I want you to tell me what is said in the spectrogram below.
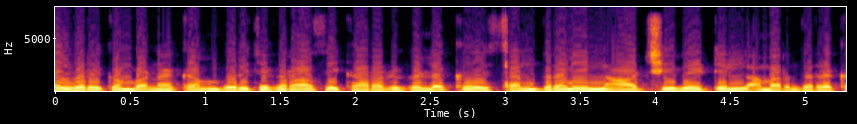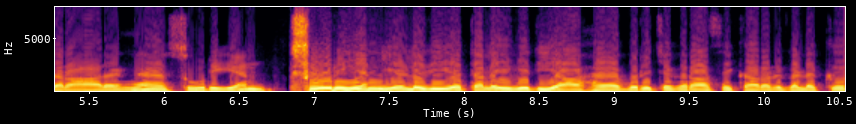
அனைவருக்கும் வணக்கம். விருச்சக ராசிக்காரர்களுக்கு சந்திரனின் ஆட்சி வீட்டில் அமர்ந்திருக்கிறாருங்க சூரியன். சூரியன் எழுதிய தலைவிதியாக விருச்சக ராசிக்காரர்களுக்கு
